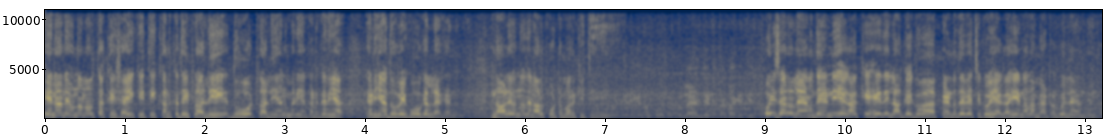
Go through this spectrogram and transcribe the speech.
ਇਹਨਾਂ ਨੇ ਉਹਨਾਂ ਨਾਲ ਧੱਕੇਸ਼ਾਹੀ ਕੀਤੀ, ਕਣਕ ਦੀ ਟਰਾਲੀ, ਦੋ ਟਰਾਲੀਆਂ ਨੇ ਮੇਰੀਆਂ ਕਣਕ ਦੀਆਂ, ਜਿਹੜੀਆਂ ਦੋਵੇਂ ਖੋਹ ਕੇ ਲੈ ਗਏ ਇਹਨਾਂ ਨੇ। ਨਾਲੇ ਉਹਨਾਂ ਦੇ ਨਾਲ ਕੁੱਟਮਾਰ ਕੀਤੀ ਗਈ ਹੈ। ਕਿਹੜੀ ਗੱਲੋਂ ਕਹੋਗੇ ਕੋਈ ਲੈਣ ਦੇਣ ਤੁਹਾਡਾ ਕਿ ਕੀਤਾ ਕੋਈ ਸਾਰਾ ਲੈਣ ਦੇਣ ਨਹੀਂ ਹੈਗਾ ਕਿਸੇ ਦੇ ਲਾਗੇ ਗਵਾ- ਪਿੰਡ ਦੇ ਵਿੱਚ ਕੋਈ ਹੈਗਾ ਸੀ ਇਹਨਾਂ ਦਾ ਮੈਟਰ ਕੋਈ ਲੈਣ ਦੇਣ ਦਾ।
